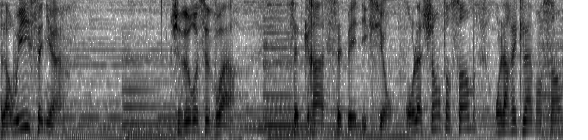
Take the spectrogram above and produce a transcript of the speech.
Alors oui, Seigneur, je veux recevoir cette grâce, cette bénédiction. On la chante ensemble, on la réclame ensemble.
